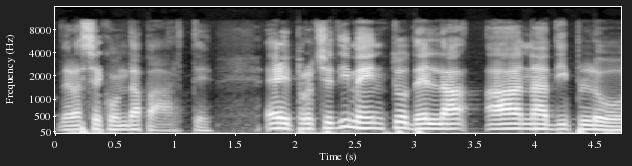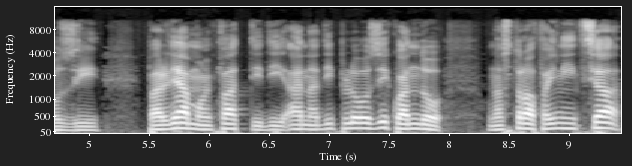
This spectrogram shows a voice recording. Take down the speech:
della seconda parte. È il procedimento della anadiplosi. Parliamo infatti di anadiplosi quando una strofa inizia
